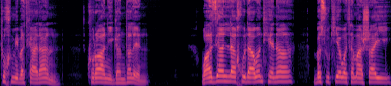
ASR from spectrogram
توخمی بەدکاران کوڕانی گەندەڵێن وازیان لە خوداوەند هێنا بە سوکیەوە تەماشایی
